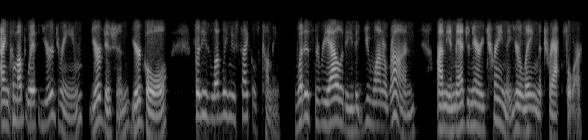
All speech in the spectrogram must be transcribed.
and come up with your dream, your vision, your goal for these lovely new cycles coming. What is the reality that you want to run on the imaginary train that you're laying the track for?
